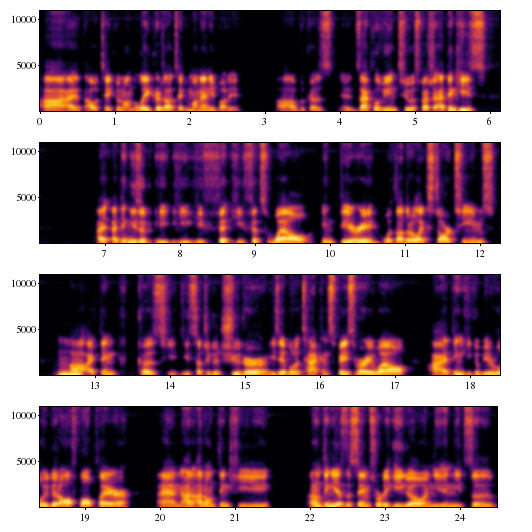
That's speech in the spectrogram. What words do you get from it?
Uh, I I would take him on the Lakers. I would take him on anybody uh, because Zach LaVine too, especially. I think he's I, I think he's a he he he fit he fits well in theory with other like star teams. Mm. Uh, I think because he, he's such a good shooter, he's able to attack in space very well. I think he could be a really good off ball player. and I, I don't think he, I don't think he has the same sort of ego and, and needs to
